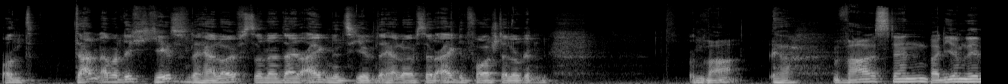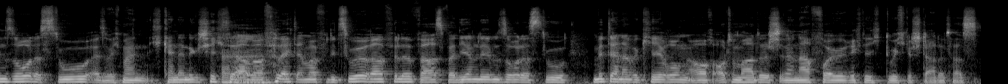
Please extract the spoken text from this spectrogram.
und dann aber nicht Jesus hinterherläufst, sondern deinen eigenen Zielen hinterherläufst, deinen eigenen Vorstellungen. Und war, ja, war es denn bei dir im Leben so, dass du, also ich meine, ich kenne deine Geschichte, Aha. aber vielleicht einmal für die Zuhörer, Philipp, war es bei dir im Leben so, dass du mit deiner Bekehrung auch automatisch in der Nachfolge richtig durchgestartet hast?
